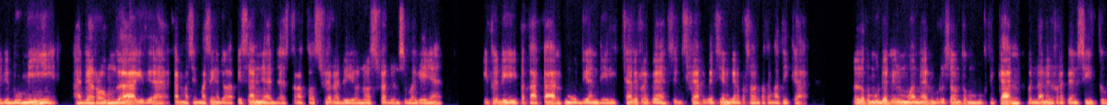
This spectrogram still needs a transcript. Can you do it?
Jadi bumi ada rongga gitu ya, kan masing-masing ada lapisannya, ada stratosfer, ada ionosfer dan sebagainya. Itu dipetakan, kemudian dicari frekuensi, frekuensinya dengan persoalan matematika. Lalu kemudian ilmuwan lain berusaha untuk membuktikan kebenaran dari frekuensi itu.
